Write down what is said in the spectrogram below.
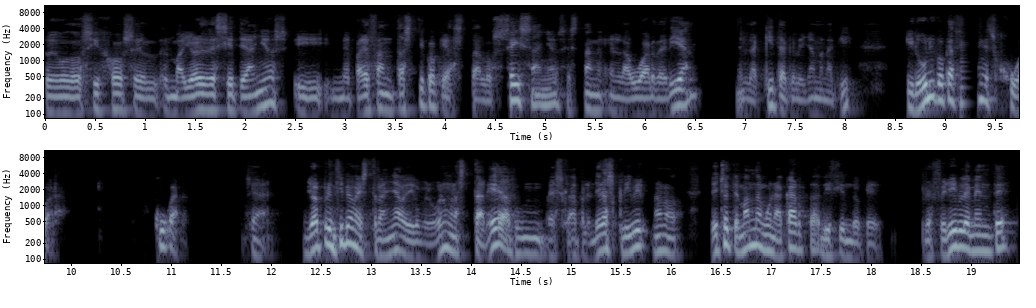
tengo dos hijos, el, el, mayor es de siete años y me parece fantástico que hasta los seis años están en la guardería en la quita que le llaman aquí, y lo único que hacen es jugar. Jugar. O sea, yo al principio me extrañaba, digo, pero bueno, unas tareas, aprender a escribir. No, no. De hecho, te mandan una carta diciendo que preferiblemente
